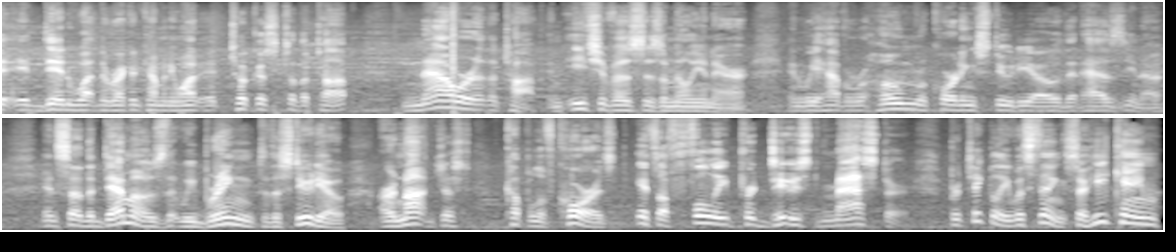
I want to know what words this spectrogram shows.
It did what the record company wanted. It took us to the top. Now we're at the top, and each of us is a millionaire, and we have a home recording studio that has, you know, and so the demos that we bring to the studio are not just a couple of chords, it's a fully produced master, particularly with Sting. So he came,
